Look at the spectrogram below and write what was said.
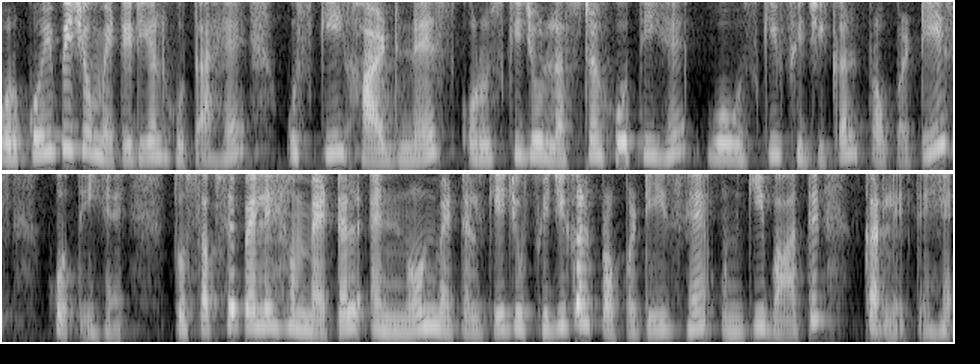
और कोई भी जो मटेरियल होता है, उसकी हार्डनेस और उसकी जो लस्टर होती है, वो उसकी फ़िज़िकल प्रॉपर्टीज़ होती हैं। तो सबसे पहले हम मेटल एंड नॉन मेटल के जो फ़िज़िकल प्रॉपर्टीज़ हैं, उनकी बात कर लेते हैं।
